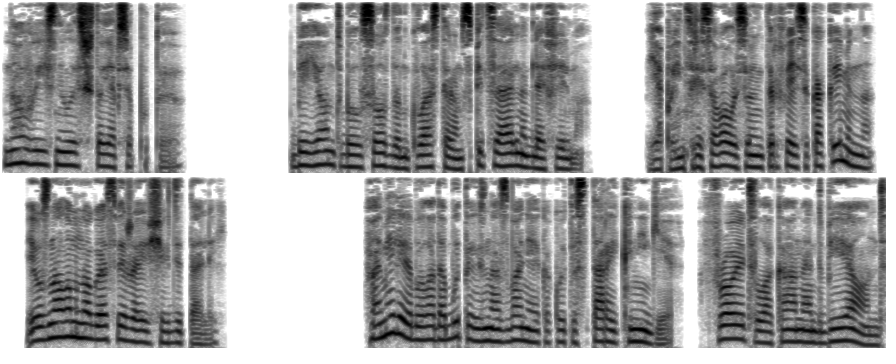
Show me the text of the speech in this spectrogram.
Но выяснилось, что я все путаю. Beyond был создан кластером специально для фильма. Я поинтересовалась у интерфейса, как именно, и узнала много освежающих деталей. Фамилия была добыта из названия какой-то старой книги «Фройд, Лакан and Beyond».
